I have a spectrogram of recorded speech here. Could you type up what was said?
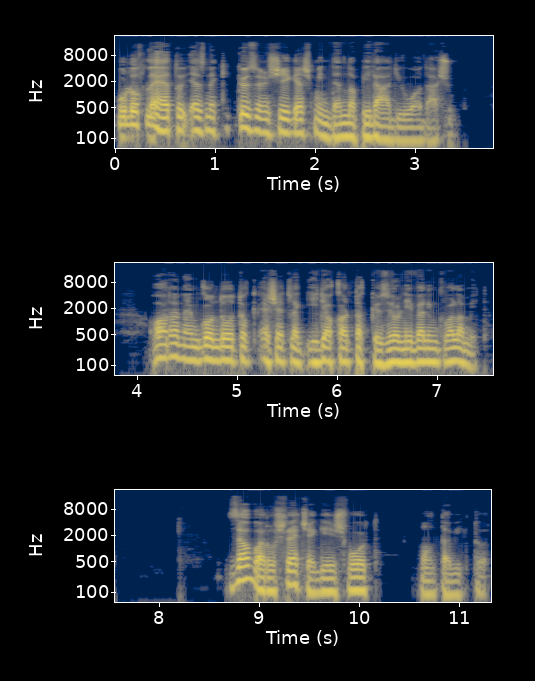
holott lehet, hogy ez neki közönséges mindennapi rádióadásuk. Arra nem gondoltok, esetleg így akartak közölni velünk valamit? Zavaros recsegés volt, mondta Viktor.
